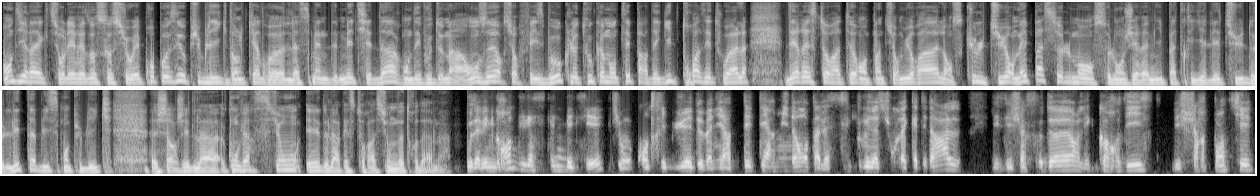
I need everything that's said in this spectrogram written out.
en direct sur les réseaux sociaux est proposée au public dans le cadre de la semaine des métiers d'art. Rendez-vous demain à 11h sur Facebook. Le tout commenté par des guides 3 étoiles, des restaurateurs en peinture murale, en sculpture, mais pas seulement, selon Jérémy Patrier, l'étude, l'établissement public chargé de la conversion et de la restauration de Notre-Dame. Vous avez une grande diversité de métiers qui ont contribué de manière déterminante à la sécurisation de la cathédrale, les échafaudeurs, les cordistes, les charpentiers.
